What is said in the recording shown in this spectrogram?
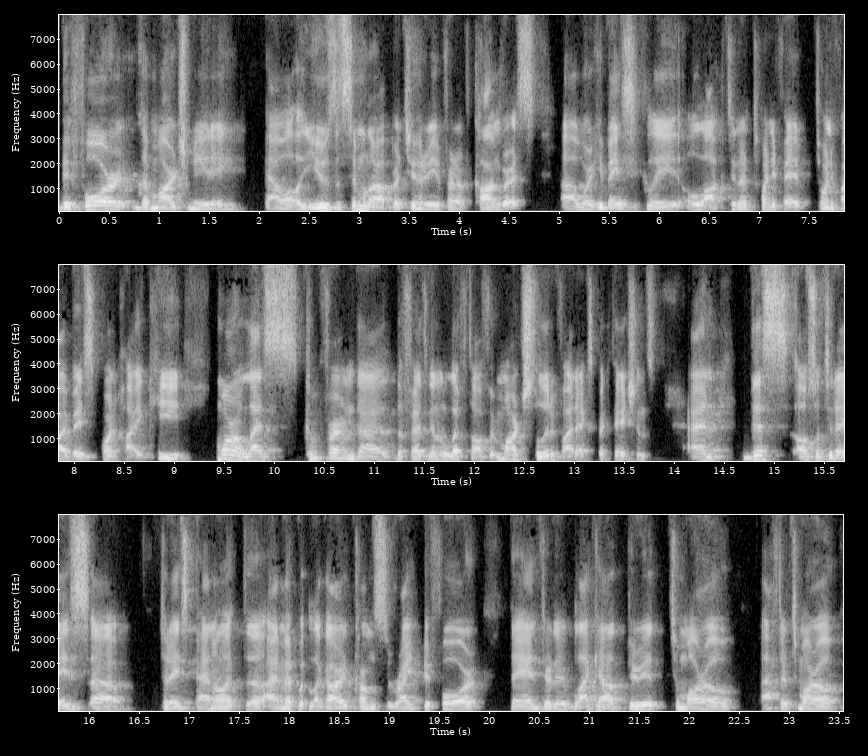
before the March meeting, Powell used a similar opportunity in front of Congress. Uh, where he basically locked in a 25, 25 basis point hike. He more or less confirmed that the Fed's going to lift off in March, solidified expectations. And this also today's uh, today's panel at the IMF with Lagarde comes right before they enter their blackout period tomorrow, after tomorrow,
